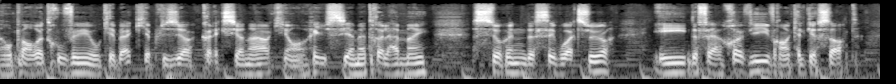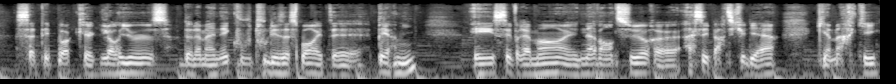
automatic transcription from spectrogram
On peut en retrouver au Québec. Il y a plusieurs collectionneurs qui ont réussi à mettre la main sur une de ces voitures et de faire revivre en quelque sorte cette époque glorieuse de la Manique où tous les espoirs étaient permis. Et c'est vraiment une aventure euh, assez particulière qui a marqué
